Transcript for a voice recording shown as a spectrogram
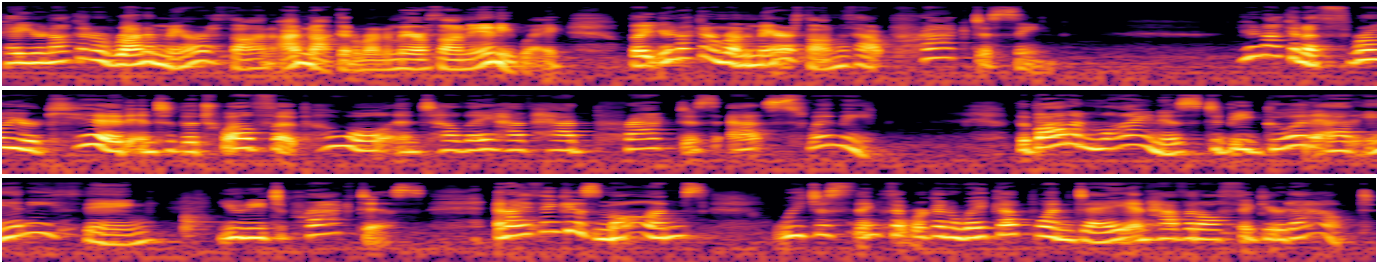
Okay, you're not going to run a marathon. I'm not going to run a marathon anyway, but you're not going to run a marathon without practicing. You're not going to throw your kid into the 12 foot pool until they have had practice at swimming. The bottom line is to be good at anything, you need to practice. And I think as moms, we just think that we're going to wake up one day and have it all figured out.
